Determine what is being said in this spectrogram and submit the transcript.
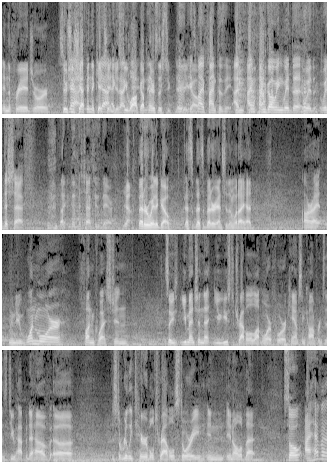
in the fridge, or sushi Yeah, chef in the yeah, kitchen. Just exactly. you walk up, and there's the su- there Dude, you go. It's my fantasy. I'm, I'm, I'm going with the with, with the chef. The, the, the chef is there. Yeah, better way to go. That's that's a better answer than what I had. All right, I'm gonna do one more fun question. So you, you mentioned that you used to travel a lot more for camps and conferences. Do you happen to have uh, just a really terrible travel story in in all of that? So I have a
